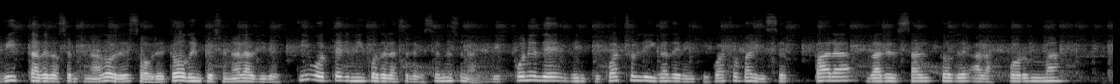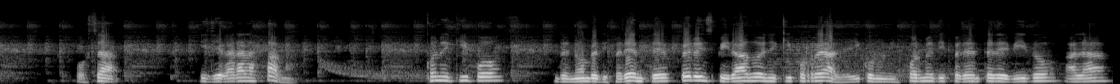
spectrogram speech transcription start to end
vista de los entrenadores, sobre todo impresionar al directivo técnico de la selección nacional. Dispone de 24 ligas de 24 países para dar el salto de, a la forma, o sea, y llegar a la fama con equipos de nombres diferentes, pero inspirado en equipos reales y con uniformes diferentes debido a la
